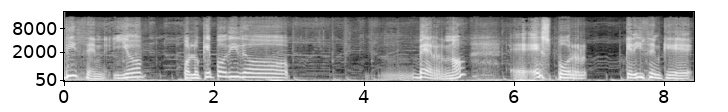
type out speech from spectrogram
Dicen, yo por lo que he podido ver, ¿no? Eh, es por que dicen que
